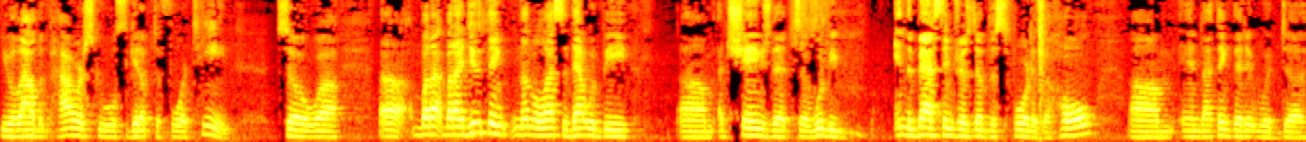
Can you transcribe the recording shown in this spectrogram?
you allow the power schools to get up to 14. So, uh, uh, but I, but I do think nonetheless that that would be um, a change that uh, would be in the best interest of the sport as a whole, um, and I think that it would. Uh,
